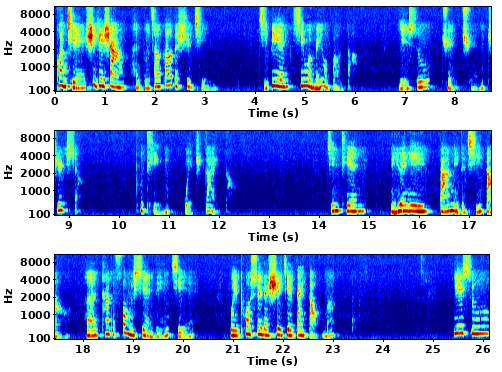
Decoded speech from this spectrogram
况且世界上很多糟糕的事情，即便新闻没有报道，耶稣却全知晓，不停。为之代祷。今天，你愿意把你的祈祷和他的奉献连结，为破碎的世界代祷吗？耶稣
